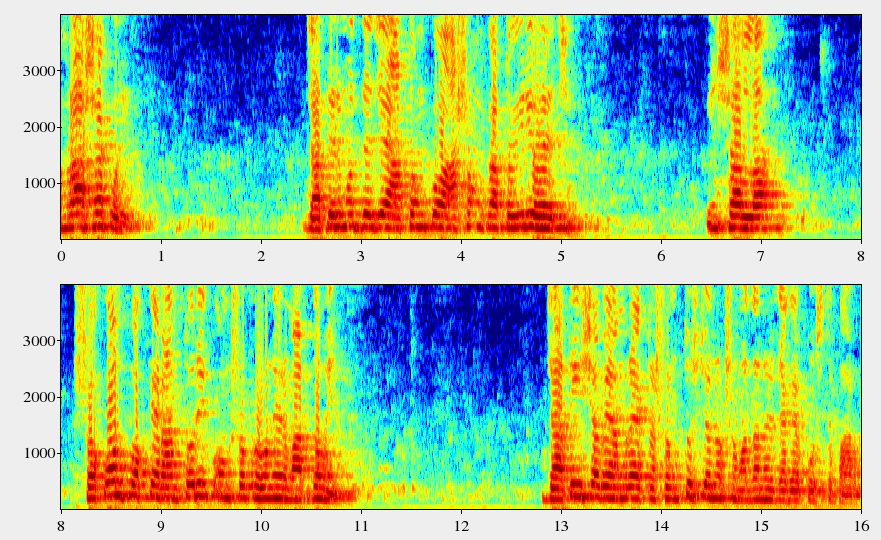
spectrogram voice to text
আমরা আশা করি জাতির মধ্যে যে আতঙ্ক, আশঙ্কা তৈরি হয়েছে ইনশাল্লাহ সকল পক্ষের আন্তরিক অংশগ্রহণের মাধ্যমে জাতি হিসাবে আমরা একটা সন্তোষজনক সমাধানের জায়গায় পৌঁছতে পারব।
